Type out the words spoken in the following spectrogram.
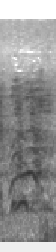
Hey,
